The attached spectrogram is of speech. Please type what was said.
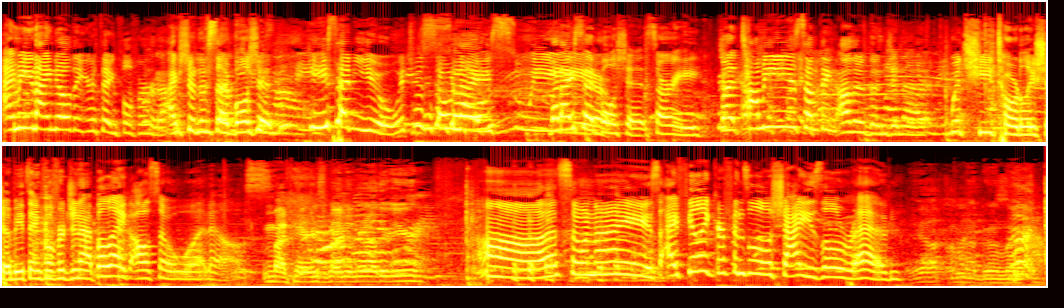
I mean, I know that you're thankful for her. I shouldn't have said bullshit. He said you, which was so, nice. sweet. But I said bullshit. Sorry. But tell me something other than Jeanette, which he totally should be thankful for Jeanette. But like, also, what else? My parents made it another year. Aw, that's so nice. I feel like Griffin's a little shy. He's a little red. Yeah, I'm not doing that.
